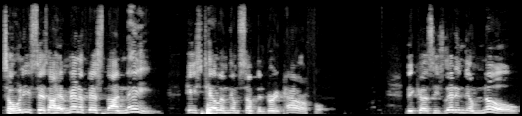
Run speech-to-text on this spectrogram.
So when He says, I have manifested Thy name, He's telling them something very powerful. Because He's letting them know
